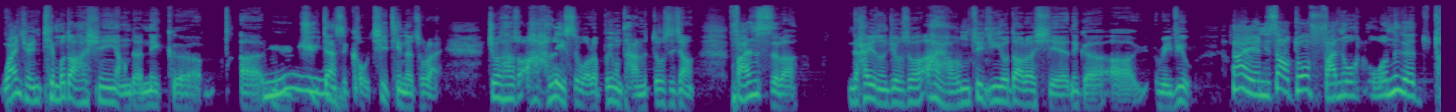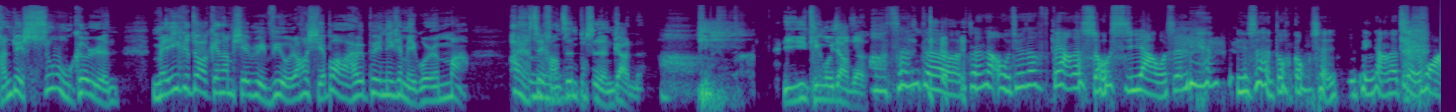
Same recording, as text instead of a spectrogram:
完全听不到他宣扬的那个呃语句，但是口气听得出来。就是他说啊，累死我了，不用谈了，都是这样，烦死了。那还有一种就是说，哎呀，我们最近又到了写那个呃 review，哎呀，你知道多烦？我我那个团队十五个人，每一个都要跟他们写 review，然后写不好还会被那些美国人骂。哎呀，这行真不是人干的。嗯 你已经听过这样子哦，真的，真的，我觉得非常的熟悉啊！我身边 也是很多工程师，平常的对话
